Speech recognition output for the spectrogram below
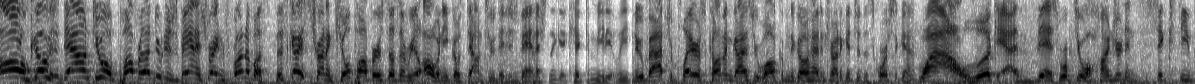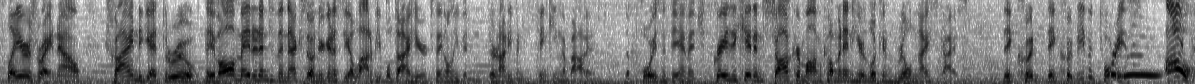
Oh, goes down to a puffer. That dude just vanished right in front of us. This guy's trying to kill puffers, doesn't real. Oh, and he goes down too. They just vanish and they get kicked immediately. New batch of players coming, guys. You're welcome to go ahead and try to get through this course again. Wow, look at this. We're up to 160 players right now trying to get through. They've all made it into the next zone. You're gonna see a lot of people die here because they don't even, they're not even thinking about it. The poison damage. Crazy kid and soccer mom coming in here looking real nice, guys. They could they could be victorious. Oh,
